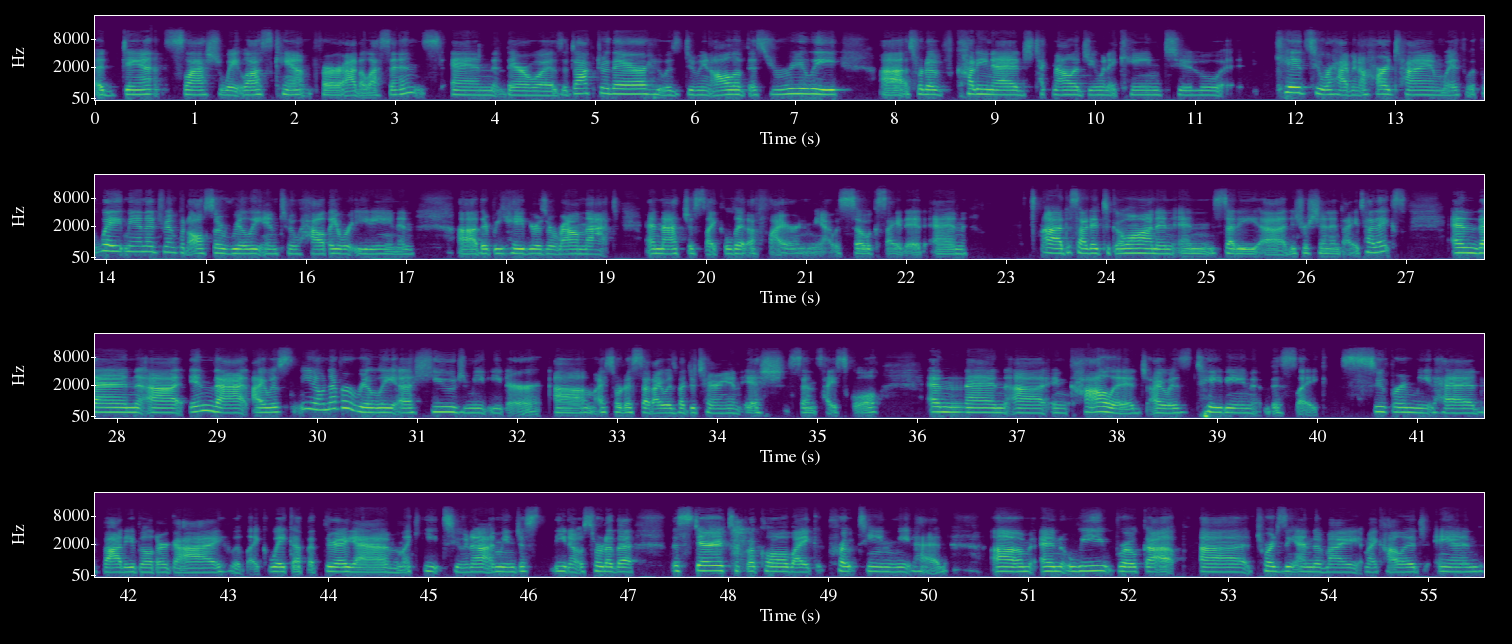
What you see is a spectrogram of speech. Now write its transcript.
a dance slash weight loss camp for adolescents, and there was a doctor there who was doing all of this really uh, sort of cutting edge technology when it came to kids who were having a hard time with with weight management but also really into how they were eating and uh, their behaviors around that. And that just like lit a fire in me. I was so excited. And uh, decided to go on and, and study uh, nutrition and dietetics and then uh, in that i was you know never really a huge meat eater um, i sort of said i was vegetarian-ish since high school and then uh, in college, I was dating this like super meathead bodybuilder guy who would like wake up at 3 a.m. and like eat tuna. I mean, just, you know, sort of the, the stereotypical like protein meathead. Um, and we broke up uh, towards the end of my, my college. And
